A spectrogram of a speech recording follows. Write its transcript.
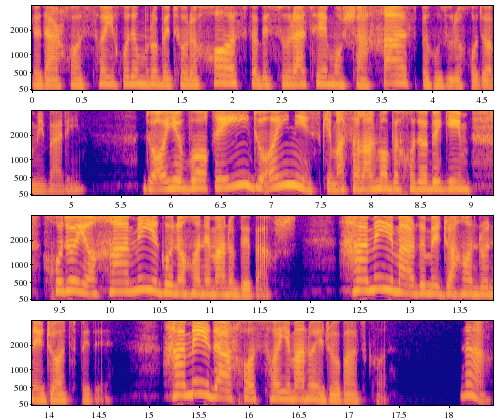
یا درخواست های خودمون رو به طور خاص و به صورت مشخص به حضور خدا می‌بریم. دعای واقعی دعایی نیست که مثلا ما به خدا بگیم خدایا همه گناهان منو ببخش. همه مردم جهان رو نجات بده. همه درخواست های منو اجابت کن. نه.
